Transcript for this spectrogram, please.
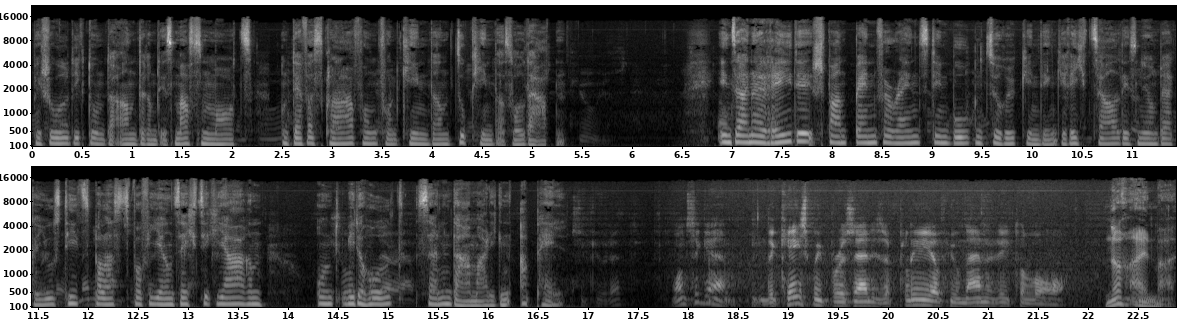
beschuldigt unter anderem des Massenmords und der Versklavung von Kindern zu Kindersoldaten. In seiner Rede spannt Ben Ferenc den Bogen zurück in den Gerichtssaal des Nürnberger Justizpalasts vor 64 Jahren und wiederholt seinen damaligen Appell. Noch einmal.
